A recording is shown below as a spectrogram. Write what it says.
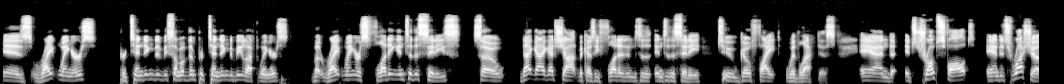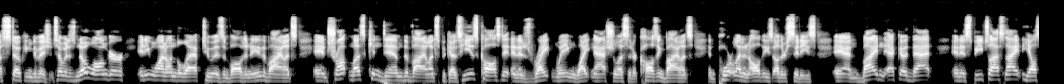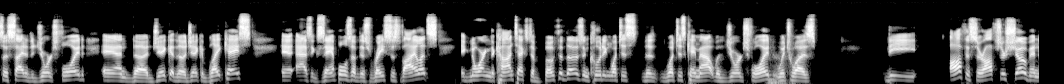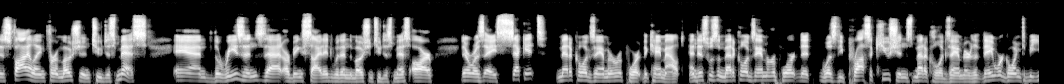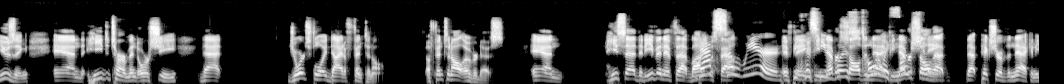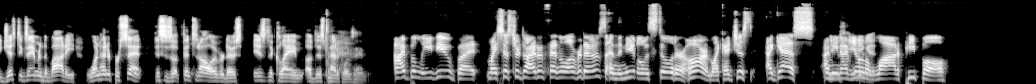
is right wingers pretending to be some of them pretending to be left wingers, but right wingers flooding into the cities. So that guy got shot because he flooded into into the city to go fight with leftists. And it's Trump's fault and it's Russia stoking division. So it is no longer anyone on the left who is involved in any of the violence. And Trump must condemn the violence because he has caused it and his right wing white nationalists that are causing violence in Portland and all these other cities. And Biden echoed that in his speech last night. He also cited the George Floyd and the Jacob the Jacob Blake case eh, as examples of this racist violence ignoring the context of both of those, including what just the what just came out with George Floyd, which was the officer, Officer Chauvin, is filing for a motion to dismiss, and the reasons that are being cited within the motion to dismiss are there was a second medical examiner report that came out, and this was a medical examiner report that was the prosecution's medical examiner that they were going to be using, and he determined or she that George Floyd died of fentanyl. a fentanyl overdose. And he said that even if that body That's was found, so weird. if, they, if because he, never saw the totally neck, if he never saw that that picture of the neck, and he just examined the body, 100%, this is a fentanyl overdose, is the claim of this medical examiner. I believe you, but my sister died of fentanyl overdose, and the needle was still in her arm. Like I just, I guess, I He mean, I've known eating a it. lot of people.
